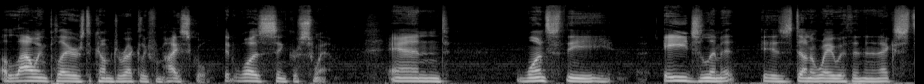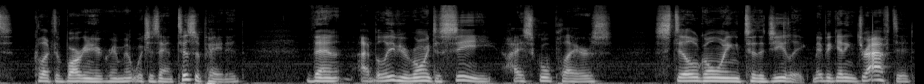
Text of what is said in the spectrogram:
allowing players to come directly from high school. It was sink or swim. And once the age limit is done away with in the next collective bargaining agreement, which is anticipated, then I believe you're going to see high school players still going to the G League, maybe getting drafted,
